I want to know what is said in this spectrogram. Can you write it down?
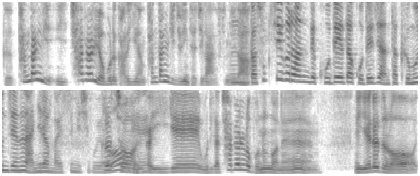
그 판단 기, 이 차별 여부를 가리기 위한 판단 기준이 되지가 음, 않습니다. 그러니까 숙직을 하는데 고대다 고대지 않다 그 문제는 아니란 말씀이시고요. 그렇죠. 예. 그러니까 이게 우리가 차별로 보는 거는 예를 들어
